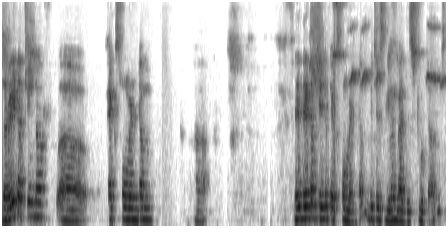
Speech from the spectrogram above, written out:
The rate of change of uh, x momentum uh, the rate of change of x momentum, which is given by these two terms,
